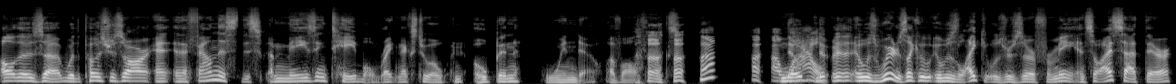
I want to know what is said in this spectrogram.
All those uh, where the posters are, and, and I found this this amazing table right next to a, an open window of all things. no, wow. no, it was weird. It was like it was like it was reserved for me. And so I sat there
